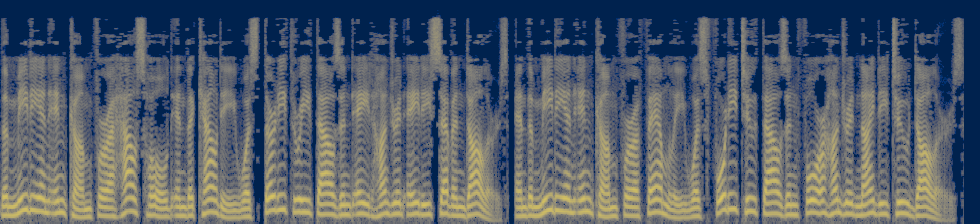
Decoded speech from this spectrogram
The median income for a household in the county was $33,887, and the median income for a family was $42,492.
